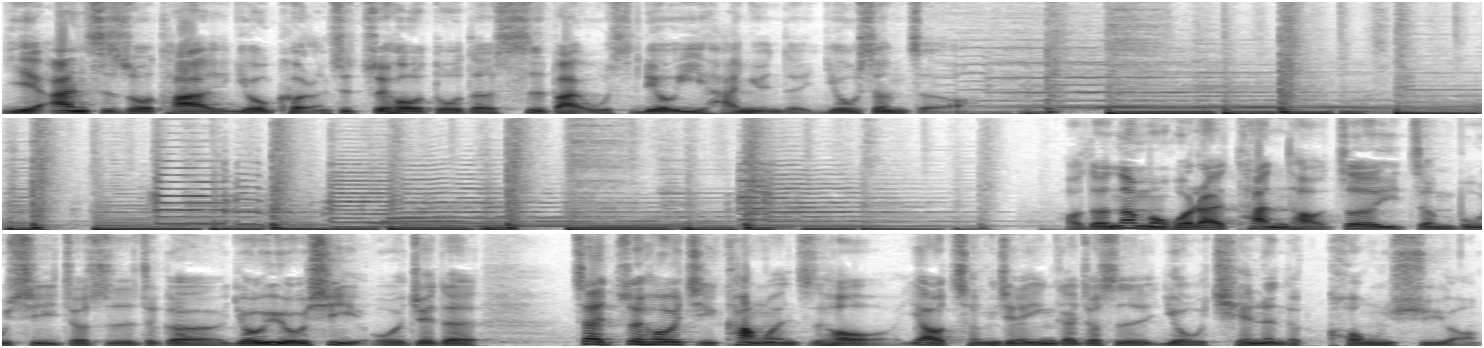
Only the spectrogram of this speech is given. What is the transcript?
也暗示说他有可能是最后夺得四百五十六亿韩元的优胜者哦。好的，那么回来探讨这一整部戏，就是这个鱿鱼游戏。我觉得在最后一集看完之后，要呈现的应该就是有钱人的空虚哦。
